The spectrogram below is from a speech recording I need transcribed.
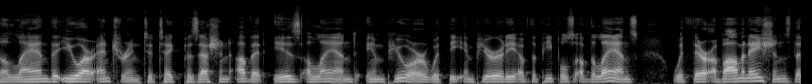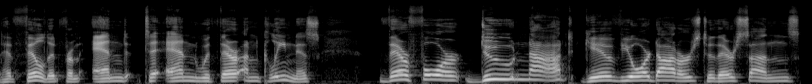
The land that you are entering to take possession of it is a land impure with the impurity of the peoples of the lands, with their abominations that have filled it from end to end with their uncleanness. Therefore, do not give your daughters to their sons,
